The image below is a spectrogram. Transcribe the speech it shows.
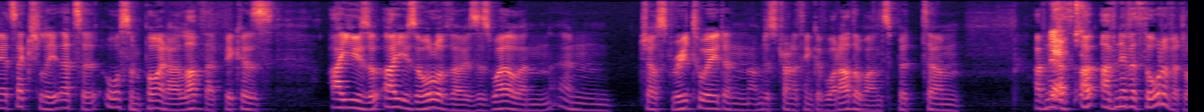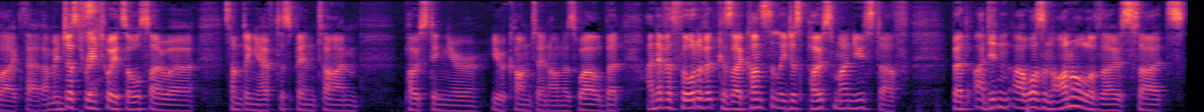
It's actually that's an awesome point. I love that because I use I use all of those as well, and and just retweet, and I'm just trying to think of what other ones, but um, I've never, yeah. I've never thought of it like that. I mean, just retweets also uh, something you have to spend time posting your your content on as well. But I never thought of it because I constantly just post my new stuff. But I didn't. I wasn't on all of those sites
